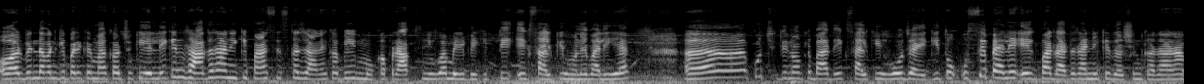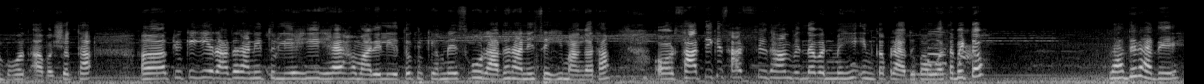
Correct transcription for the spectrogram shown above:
और वृंदावन की परिक्रमा कर चुकी है, लेकिन राधा रानी के पास इसका जाने का भी मौका प्राप्त नहीं हुआ। मेरी बेटी एक साल की होने वाली है। कुछ दिनों के बाद एक साल की हो जाएगी तो उससे पहले एक बार राधा रानी के दर्शन कराना बहुत आवश्यक था क्योंकि ये राधा रानी तुल्य ही है। हमारे लिए तो क्योंकि हमने इसको राधा रानी से ही मांगा था। और साथ ही के साथ श्रीधाम वृंदावन में ही इनका प्रादुर्भाव हुआ था। बेटो राधे राधे।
